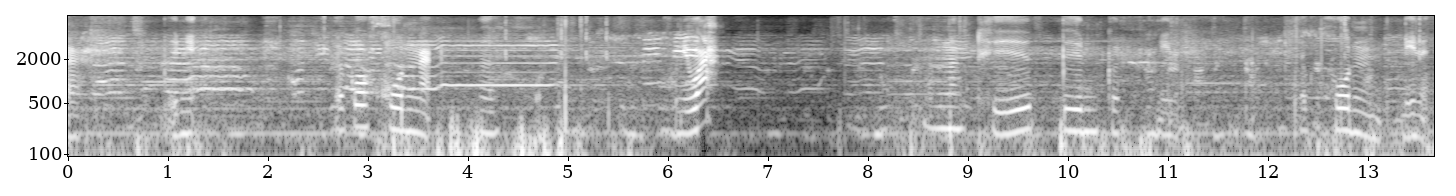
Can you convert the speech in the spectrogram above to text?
อะปืนนี้ แล้วก็คนน่ะออคนนี้วะกำลังถือปืนก่อนนี่แหละแล้วก็คนนี่เนี่ย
